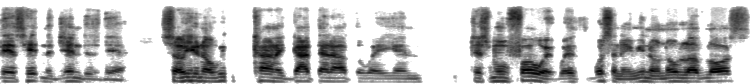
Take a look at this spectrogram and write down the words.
there's hidden agendas there. So, yeah. you know, we kind of got that out the way and just move forward with what's the name? You know, no love lost,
